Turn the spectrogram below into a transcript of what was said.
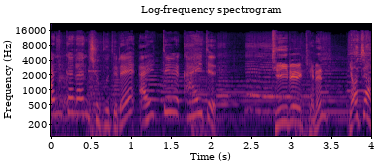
깐깐한 주부들의 알뜰 가이드. 뒤를 캐는 여자.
